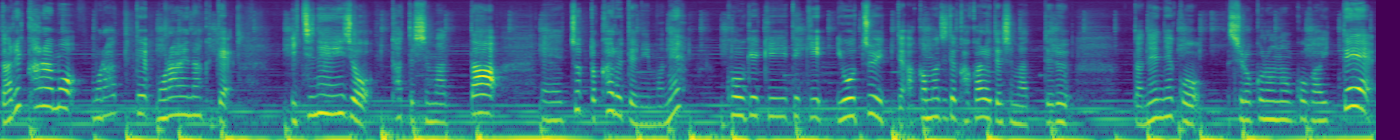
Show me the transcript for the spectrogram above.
誰からももらってもらえなくて1年以上経ってしまった、えー、ちょっとカルテにもね攻撃的要注意って赤文字で書かれてしまってるだね。猫白黒の子がいて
